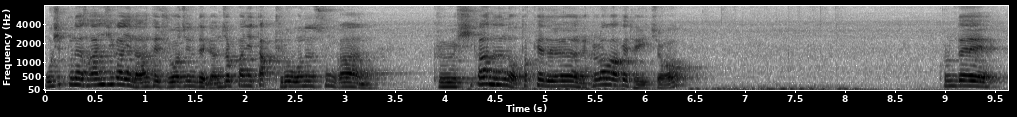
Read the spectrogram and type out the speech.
50분에서 1시간이 나한테 주어지는데 면접관이 딱 들어오는 순간 그 시간은 어떻게든 흘러가게 돼 있죠. 그런데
